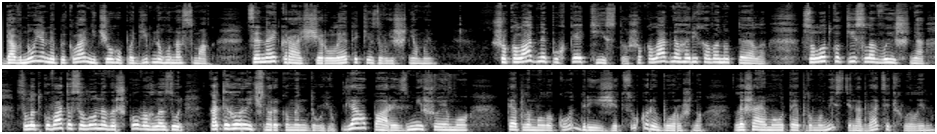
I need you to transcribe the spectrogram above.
Давно я не пекла нічого подібного на смак. Це найкращі рулетики з вишнями. Шоколадне пухке тісто, шоколадна горіхова нутела, солодко-кисла вишня, солодкувато-солона вершкова глазурь. Категорично рекомендую. Для опари змішуємо тепле молоко, дріжджі, цукор і борошно. Лишаємо у теплому місці на 20 хвилин.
